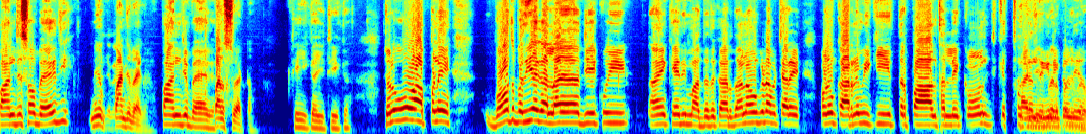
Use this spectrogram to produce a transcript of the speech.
500 ਬੈਗ ਜੀ? ਨਹੀਂ ਪੰਜ ਬੈਗ। 5 ਬੈਗ। 500 ਇੱਟ। ਠੀਕ ਹੈ ਜੀ ਠੀਕ ਹੈ ਚਲੋ ਉਹ ਆਪਣੇ ਬਹੁਤ ਵਧੀਆ ਗੱਲ ਆ ਜੇ ਕੋਈ ਐਂ ਕਿਸੇ ਦੀ ਮਦਦ ਕਰਦਾ ਨਾ ਉਹ ਕਿਹੜਾ ਵਿਚਾਰੇ ਹੁਣ ਉਹ ਕਰਨ ਵੀ ਕੀ ਤਰਪਾਲ ਥੱਲੇ ਕੌਣ ਕਿੱਥੋਂ ਜ਼ਿੰਦਗੀ ਨਿਕਲਦੀ ਆ?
